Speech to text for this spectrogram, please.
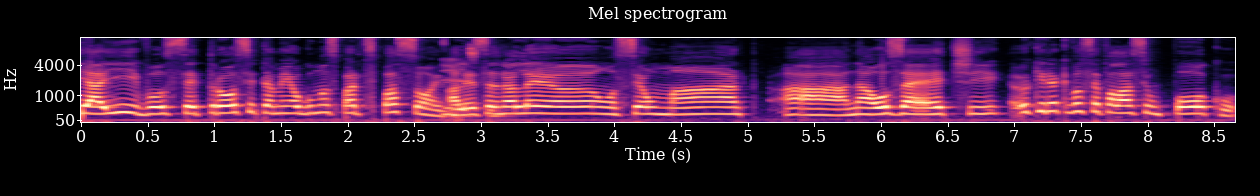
E aí você trouxe também algumas participações. Isso. Alessandra Leão, o Selmar, a Naozete. Eu queria que você falasse um pouco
